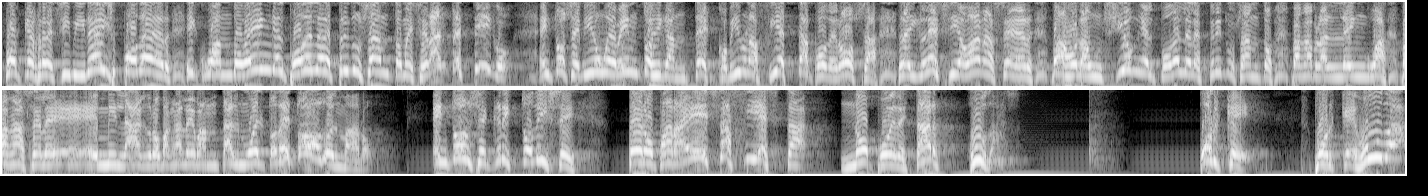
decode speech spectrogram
porque recibiréis poder y cuando venga el poder del Espíritu Santo me serán testigos. Entonces viene un evento gigantesco, viene una fiesta poderosa. La iglesia va a nacer bajo la unción y el poder del Espíritu Santo. Van a hablar lengua, van a hacer eh, eh, milagros, van a levantar muertos, de todo hermano. Entonces Cristo dice, pero para esa fiesta no puede estar Judas. ¿Por qué? Porque Judas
